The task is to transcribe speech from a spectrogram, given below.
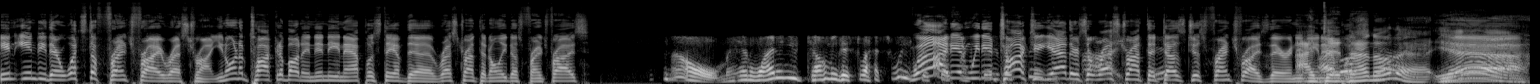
in Indy there? What's the French fry restaurant? You know what I'm talking about in Indianapolis? They have the restaurant that only does French fries. No, man, why didn't you tell me this last week? Well, I didn't. We didn't talk to you. Yeah, there's a restaurant that does just French fries there in I Indianapolis. did not know that. Yeah.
